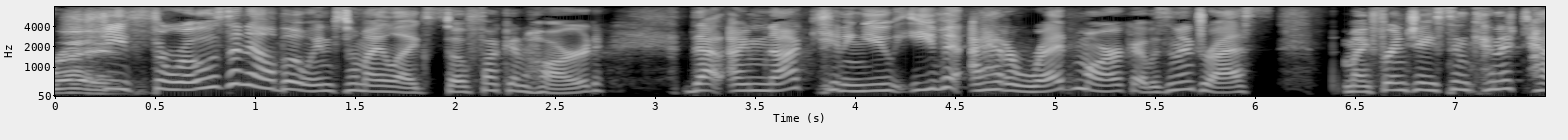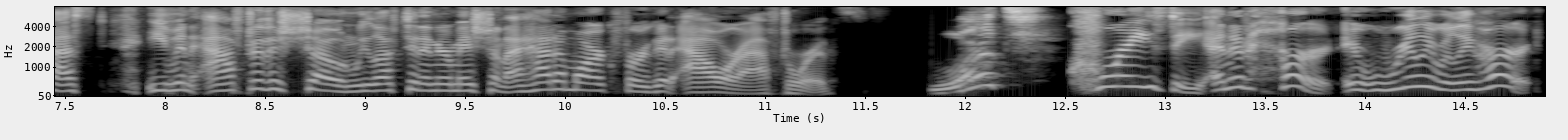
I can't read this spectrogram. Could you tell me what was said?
Right. She throws an elbow into my leg so fucking hard that I'm not kidding you. Even I had a red mark. I was in a dress. My friend Jason can attest. Even after the show and we left at intermission, I had a mark for a good hour afterwards. what? Crazy. And it hurt. It really, really hurt.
